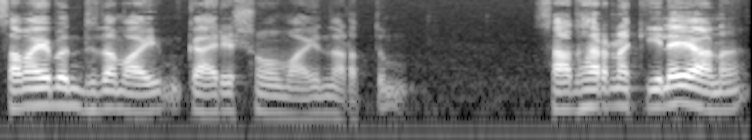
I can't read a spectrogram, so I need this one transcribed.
സമയബന്ധിതമായും കാര്യക്ഷമമായും നടത്തും. സാധാരണ കിലയാണ്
